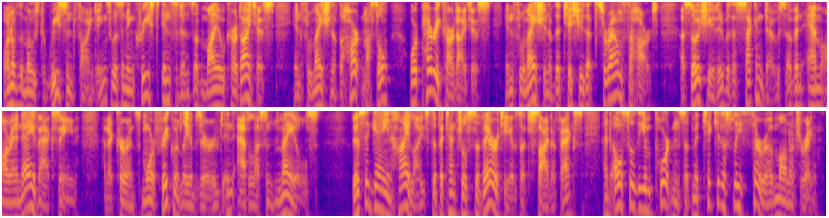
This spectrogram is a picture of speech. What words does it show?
One of the most recent findings was an increased incidence of myocarditis, inflammation of the heart muscle, or pericarditis, inflammation of the tissue that surrounds the heart, associated with a second dose of an mRNA vaccine, an occurrence more frequently observed in adolescent males. This again highlights the potential severity of such side effects and also the importance of meticulously thorough monitoring.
